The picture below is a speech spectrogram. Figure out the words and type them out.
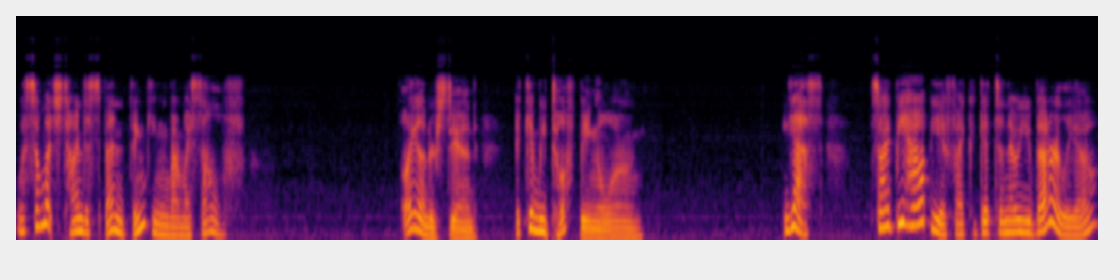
With so much time to spend thinking by myself. I understand. It can be tough being alone. Yes, so I'd be happy if I could get to know you better, Leo.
